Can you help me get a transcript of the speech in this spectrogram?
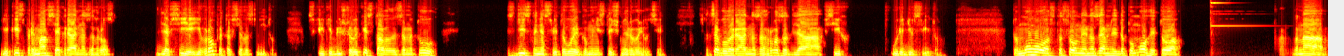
який сприймався як реальна загроза для всієї Європи та всього світу, оскільки більшовики ставили за мету здійснення світової комуністичної революції. Це була реальна загроза для всіх урядів світу. Тому стосовно іноземної допомоги, то вона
